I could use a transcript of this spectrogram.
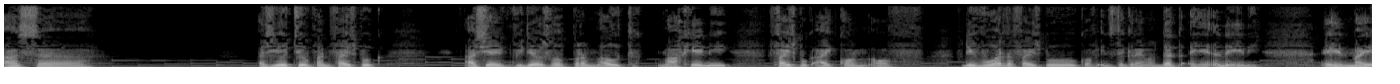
as uh as YouTube van Facebook as jy video's wil promote mag jy nie Facebook icon of die woorde Facebook of Instagram of dit in nie en my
